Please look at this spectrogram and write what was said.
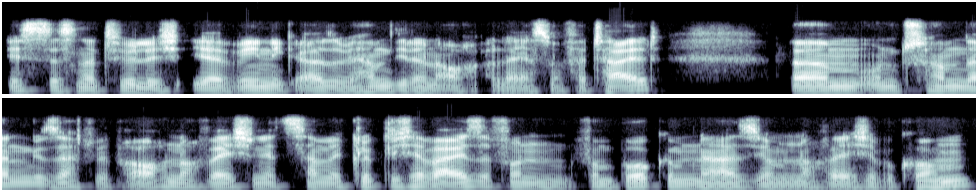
ist das natürlich eher wenig. Also wir haben die dann auch alle erstmal verteilt ähm, und haben dann gesagt, wir brauchen noch welche. Und jetzt haben wir glücklicherweise von, vom Burggymnasium noch welche bekommen,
